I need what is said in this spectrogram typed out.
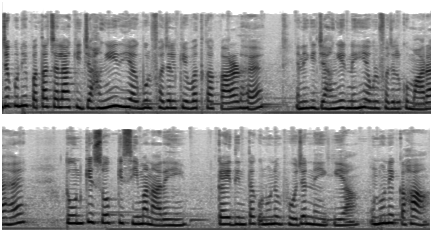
जब उन्हें पता चला कि जहांगीर ही अबुल फजल के वध का कारण है, यानी कि जहांगीर ने ही अबुल फजल को मारा है तो उनके शोक की सीमा ना रही। कई दिन तक उन्होंने भोजन नहीं किया। उन्होंने कहा,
